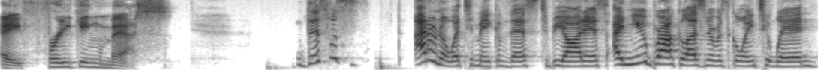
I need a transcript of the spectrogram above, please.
a freaking mess this was I don't know what to make of this, to be honest. I knew Brock Lesnar was going to win.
